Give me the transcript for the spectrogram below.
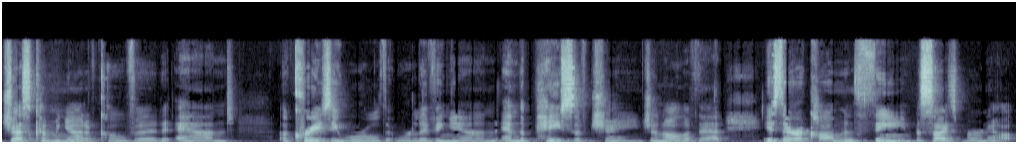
just coming out of COVID and a crazy world that we're living in and the pace of change and all of that? Is there a common theme besides burnout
